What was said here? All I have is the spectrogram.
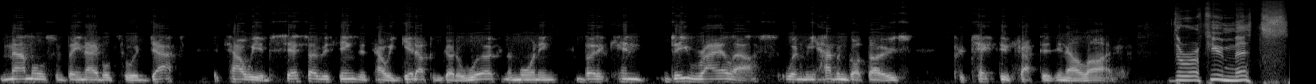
mammals have been able to adapt. It's how we obsess over things. It's how we get up and go to work in the morning. But it can derail us when we haven't got those protective factors in our life. There are a few myths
